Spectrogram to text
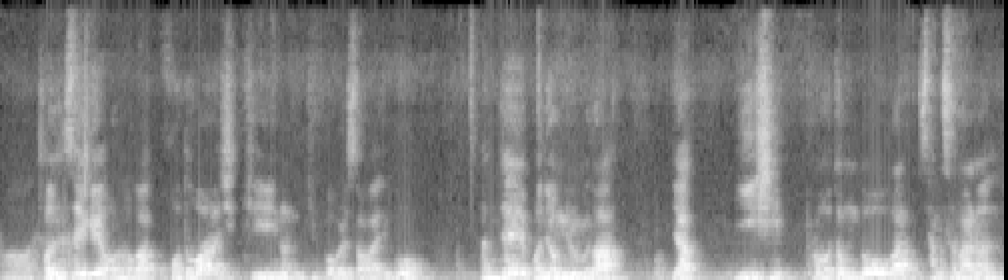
어, 전 세계 언어가 코드화 시키는 기법을 써가지고 현재 번역률보다 약 20% 정도가 상승하는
